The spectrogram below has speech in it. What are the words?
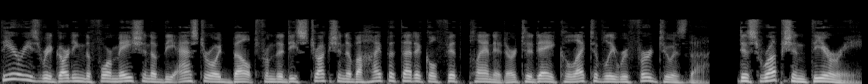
Theories regarding the formation of the asteroid belt from the destruction of a hypothetical fifth planet are today collectively referred to as the disruption theory.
